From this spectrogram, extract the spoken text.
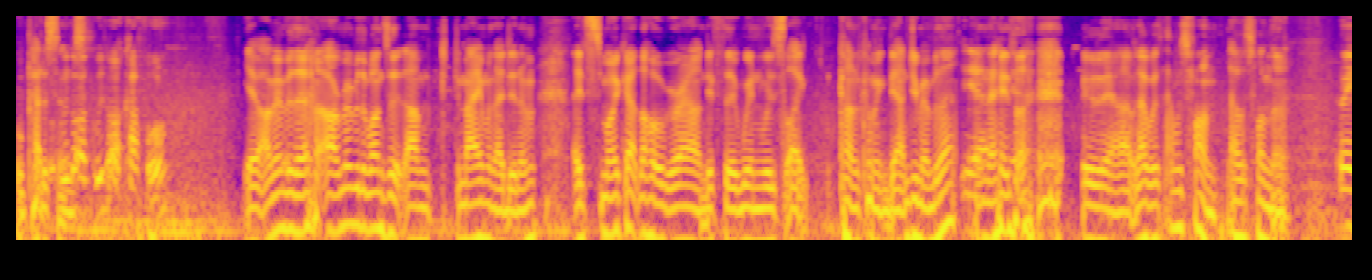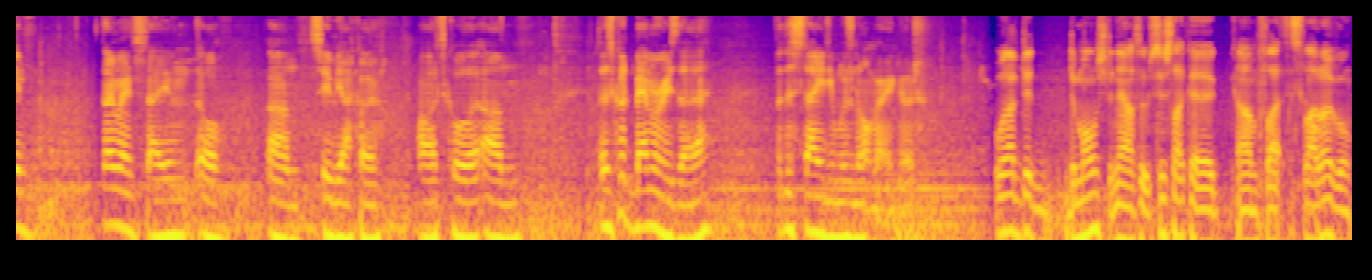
or We Paterson's. got we got a couple. Yeah, I remember the I remember the ones at um Domain when they did them. They'd smoke out the whole ground if the wind was like kind of coming down. Do you remember that? Yeah, And they'd, yeah. Like, yeah, that was that was fun. That was fun though. I mean, Domain Stadium or um, Subiaco, I like to call it. Um, there's good memories there, but the stadium was not very good. Well, they've did, demolished it now, so it's just like a um flat flat oval.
